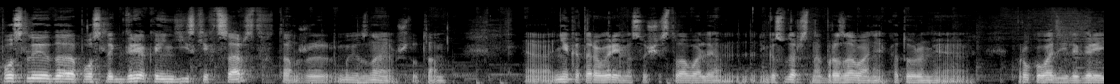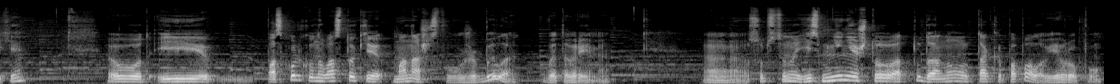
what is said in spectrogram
После, да, после греко-индийских царств, там же мы знаем, что там э, некоторое время существовали государственные образования, которыми руководили греки. Вот, и поскольку на Востоке монашество уже было в это время, э, собственно, есть мнение, что оттуда оно так и попало в Европу.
